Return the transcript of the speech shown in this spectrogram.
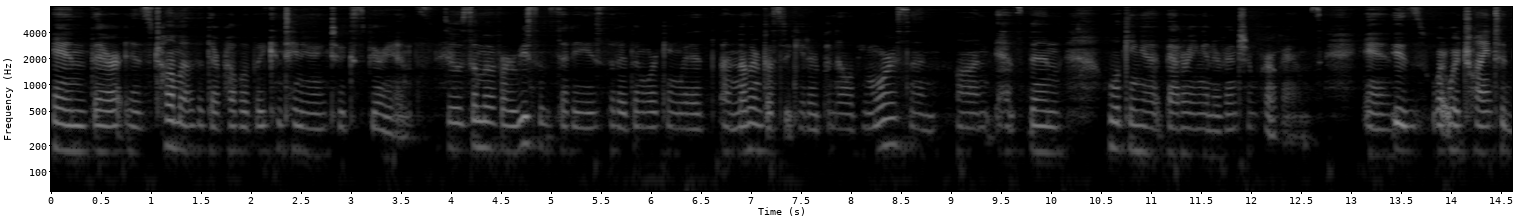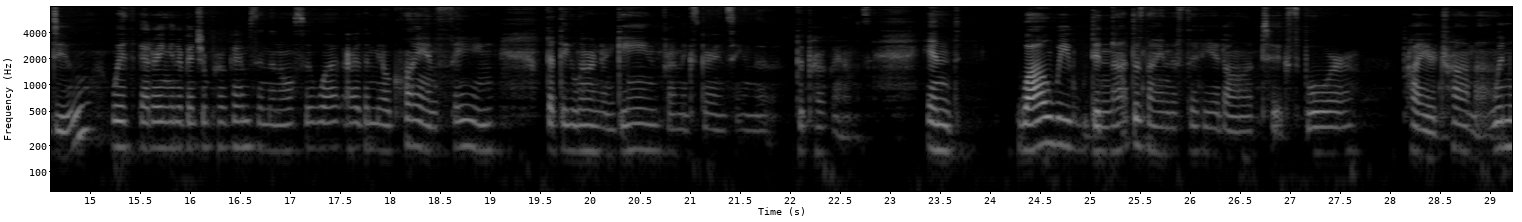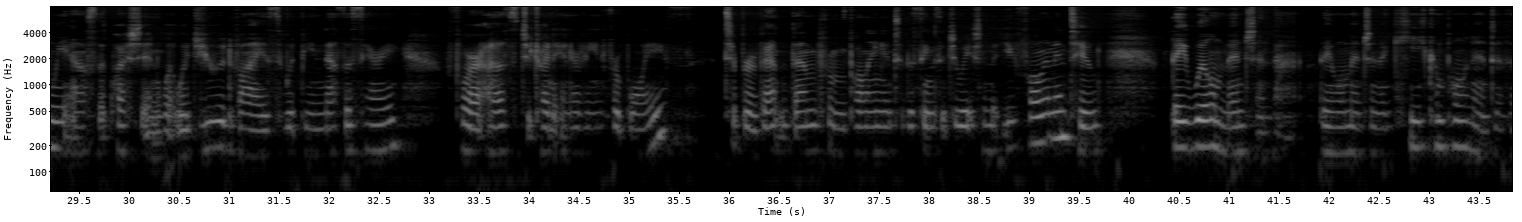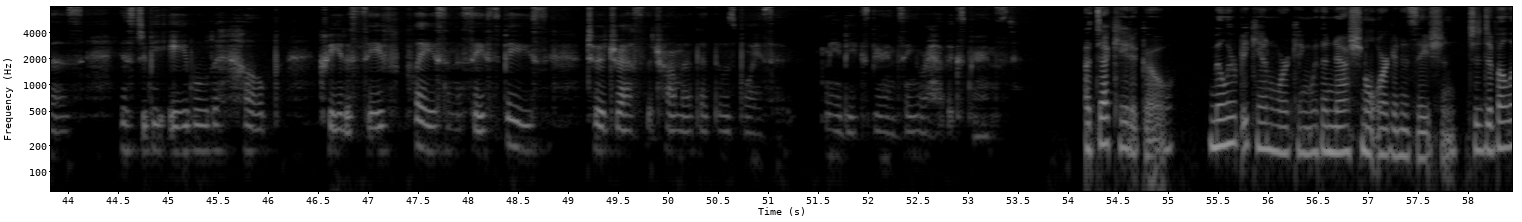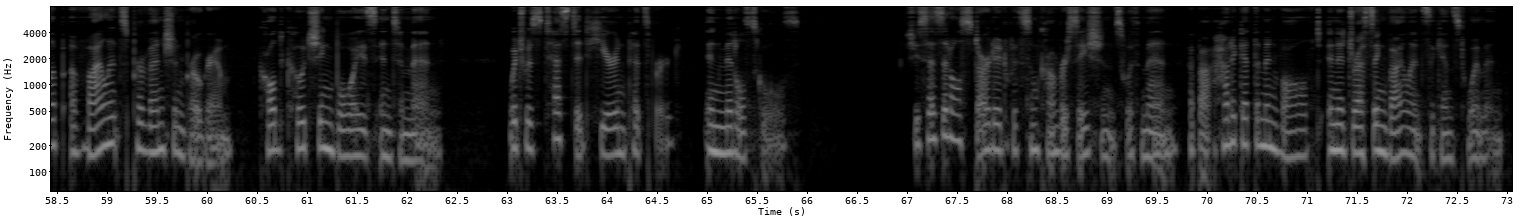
and there is trauma that they're probably continuing to experience. So, some of our recent studies that I've been working with another investigator, Penelope Morrison, on has been looking at battering intervention programs and is what we're trying to do with battering intervention programs, and then also what are the male clients saying that they learn or gain from experiencing the, the programs. And while we did not design the study at all to explore prior trauma, when we ask the question, what would you advise would be necessary for us to try to intervene for boys to prevent them from falling into the same situation that you've fallen into, they will mention that. They will mention a key component of this is to be able to help create a safe place and a safe space to address the trauma that those boys may be experiencing or have experienced. A decade ago, Miller began working with a national organization to develop a violence prevention program called Coaching Boys into Men, which was tested here in Pittsburgh in middle schools. She says it all started with some conversations with men about how to get them involved in addressing violence against women.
